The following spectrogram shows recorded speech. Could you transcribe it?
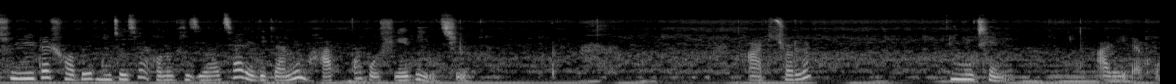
সিঁড়িটা সবে মুছেছে এখনও ভিজে আছে, আর এদিকে আমি ভাতটা বসিয়ে দিয়েছি। আর চলো, মুছে নিই। আর এই দেখো,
